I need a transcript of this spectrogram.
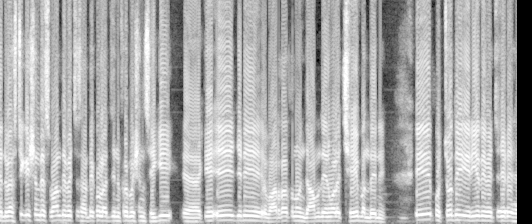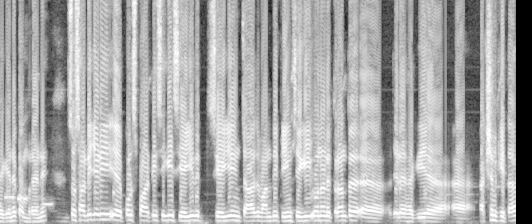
ਇਨਵੈਸਟੀਗੇਸ਼ਨ ਦੇ ਸੰਬੰਧ ਦੇ ਵਿੱਚ ਸਾਡੇ ਕੋਲ ਅੱਜ ਇਨਫੋਰਮੇਸ਼ਨ ਸੀਗੀ ਕਿ ਇਹ ਜਿਹੜੇ ਵਾਰਦਾਤ ਨੂੰ ਅੰਜਾਮ ਦੇਣ ਵਾਲੇ 6 ਬੰਦੇ ਨੇ ਇਹ ਪੁੱਛੋ ਦੇ ਏਰੀਆ ਦੇ ਵਿੱਚ ਜਿਹੜੇ ਹੈਗੇ ਨੇ, ਘੁੰਮ ਰਹੇ ਨੇ। ਸੋ ਸਾਡੀ ਜਿਹੜੀ ਪੁਲਿਸ ਪਾਰਟੀ ਸੀਗੀ ਸੀਆਈਏ ਦੀ ਸੀਆਈਏ ਇੰਚਾਰਜ 1 ਦੀ ਟੀਮ ਸੀਗੀ, ਉਹਨਾਂ ਨੇ ਤੁਰੰਤ ਜਿਹੜੇ ਹੈਗੀ ਹੈ ਐਕਸ਼ਨ ਕੀਤਾ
